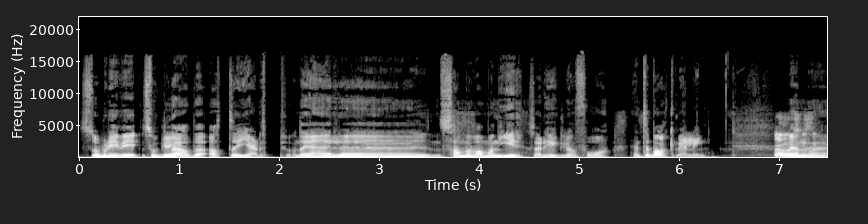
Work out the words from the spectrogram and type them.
Så blir vi så glade at det hjelper. Og det er eh, samme hva man gir, så er det hyggelig å få en tilbakemelding. Men eh,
